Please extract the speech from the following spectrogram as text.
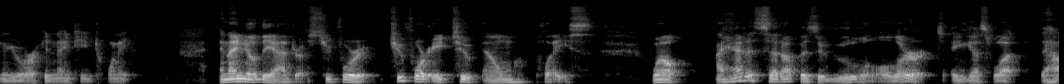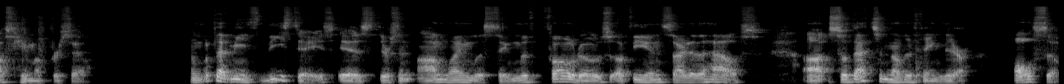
New York in 1920. And I know the address 2482 Elm Place. Well, I had it set up as a Google alert. And guess what? The house came up for sale. And what that means these days is there's an online listing with photos of the inside of the house. Uh, so that's another thing there. Also,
